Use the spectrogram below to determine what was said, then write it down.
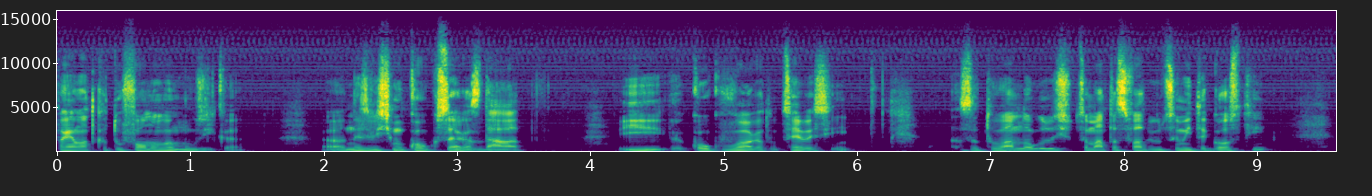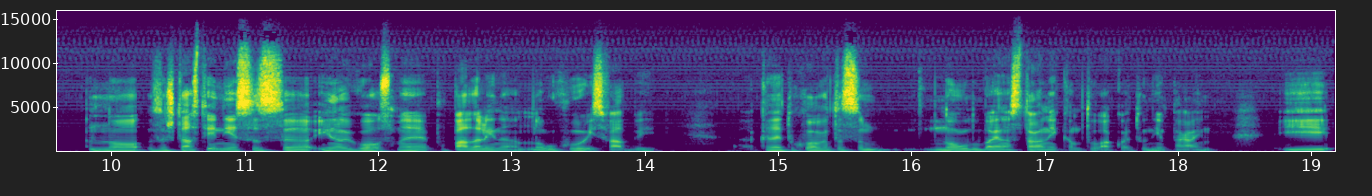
приемат като фонова музика, а, независимо колко се раздават и колко влагат от себе си. Затова много зависи от самата сватба и от самите гости, но за щастие ние с Inner Glow сме попадали на много хубави сватби, където хората са много добре настроени към това, което ние правим. И,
